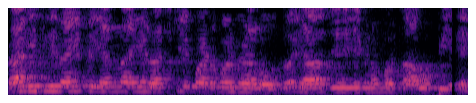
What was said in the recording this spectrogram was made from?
का घेतली नाही? तर यांना हे राजकीय पाठबळ मिळालं होतं. या जे एक नंबरचा आरोपी आहे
